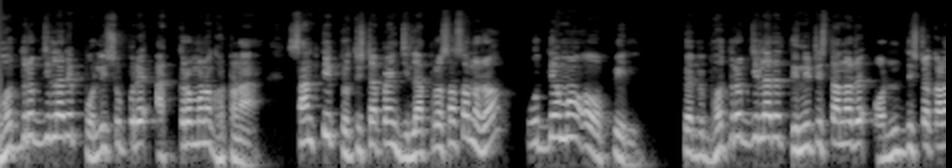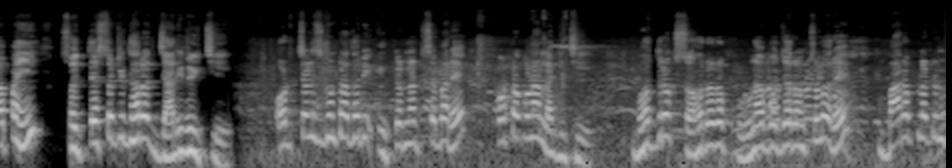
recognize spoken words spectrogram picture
ଭଦ୍ରକ ଜିଲ୍ଲାରେ ପୋଲିସ ଉପରେ ଆକ୍ରମଣ ଘଟଣା ଶାନ୍ତି ପ୍ରତିଷ୍ଠା ପାଇଁ ଜିଲ୍ଲା ପ୍ରଶାସନର ଉଦ୍ୟମ ଓ ଅପିଲ ତେବେ ଭଦ୍ରକ ଜିଲ୍ଲାରେ ତିନିଟି ସ୍ଥାନରେ ଅନିର୍ଦ୍ଦିଷ୍ଟ କାଳ ପାଇଁ ସତେଷଠି ଧାରା ଜାରି ରହିଛି ଅଡ଼ଚାଳିଶ ଘଣ୍ଟା ଧରି ଇଣ୍ଟରନେଟ୍ ସେବାରେ କଟକଣା ଲାଗିଛି ଭଦ୍ରକ ସହରର ପୁରୁଣା ବଜାର ଅଞ୍ଚଳରେ ବାର ପ୍ଲାଟୁନ୍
